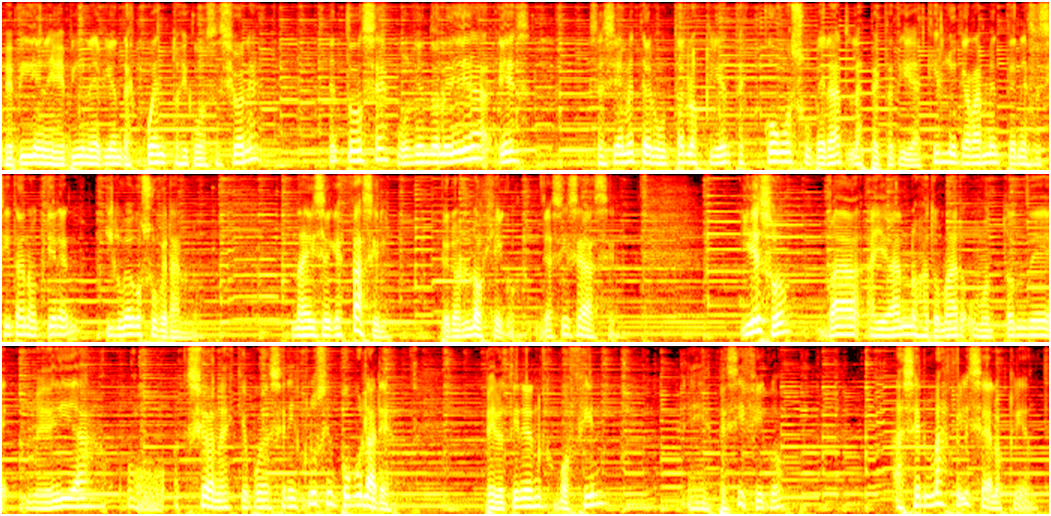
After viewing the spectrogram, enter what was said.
me piden y me piden y me piden descuentos y concesiones, entonces, volviendo a la idea, es sencillamente preguntar a los clientes cómo superar la expectativa, qué es lo que realmente necesitan o quieren y luego superarlo. Nadie dice que es fácil, pero es lógico y así se hace. Y eso va a llevarnos a tomar un montón de medidas o acciones que pueden ser incluso impopulares, pero tienen como fin eh, específico hacer más felices a los clientes.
